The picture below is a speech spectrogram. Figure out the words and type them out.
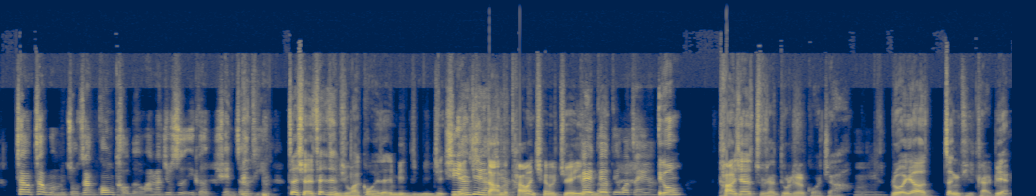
像像我们主张公投的话，那就是一个选择题。这选这这句话讲的，这是民民民进党的台湾前后决议。对对对，我怎样？一共台湾现在主权独立的国家，嗯，如果要政体改变，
